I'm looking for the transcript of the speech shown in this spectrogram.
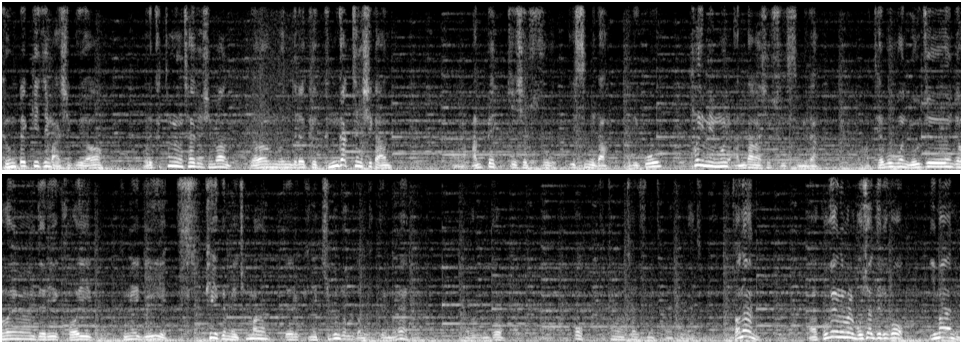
금 뺏기지 마시고요. 우리 카톡용 찾아주시면 여러분들의 그 금 같은 시간, 어, 안 뺏기실 수 있습니다. 그리고 허위 매물 안 당하실 수 있습니다. 어, 대부분 요즘 이제 허위 매물들이 거의 금액이 피해 금액이 천만 원대를 그냥 기본적으로 넘기 때문에 여러분들 어, 꼭 부통령 찾으시면 대단히 감사하겠습니다. 저는 어, 고객님을 모셔드리고 이만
